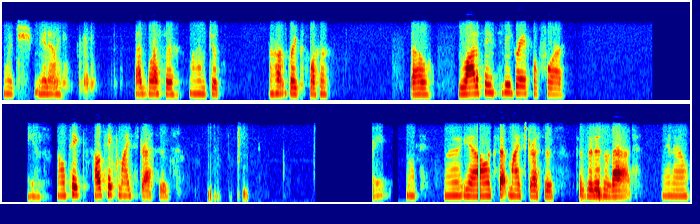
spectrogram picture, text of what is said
which you know, God bless her. I'm just my heart breaks for her. So a lot of things to be grateful for. Man, I'll take I'll take my stresses. right? Okay. Uh, yeah, I'll accept my stresses because it isn't that, you know.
